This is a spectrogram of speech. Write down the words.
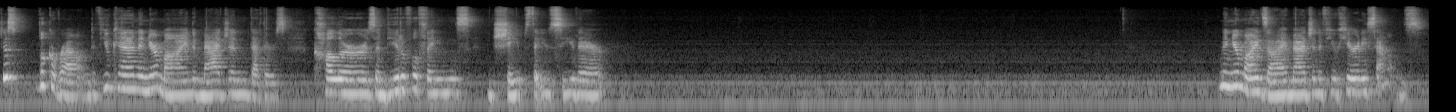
just look around. If you can, in your mind, imagine that there's colors and beautiful things and shapes that you see there. And in your mind's eye, imagine if you hear any sounds.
